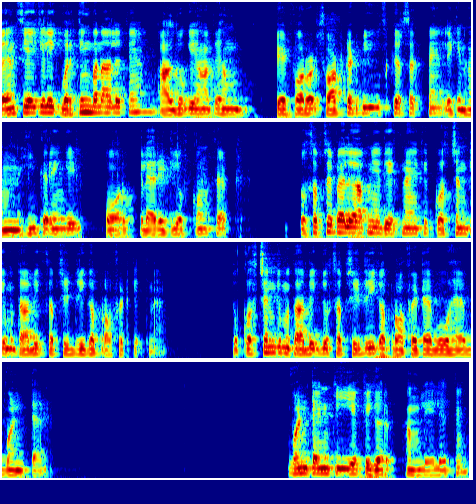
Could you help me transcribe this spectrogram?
तो एन के लिए एक वर्किंग बना लेते हैं। आल दो कि यहाँ पे हम स्ट्रेट फॉरवर्ड शॉर्टकट भी यूज़ कर सकते हैं, लेकिन हम नहीं करेंगे फॉर क्लैरिटी ऑफ़ कॉन्सेप्ट तो सबसे पहले आपने ये देखना है कि क्वेश्चन के मुताबिक सब्सिडरी का प्रॉफिट कितना है। तो क्वेश्चन के मुताबिक जो सब्सिडरी का प्रॉफिट है, वो है वन टेन वन टेन की ये फिगर हम ले लेते हैं।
